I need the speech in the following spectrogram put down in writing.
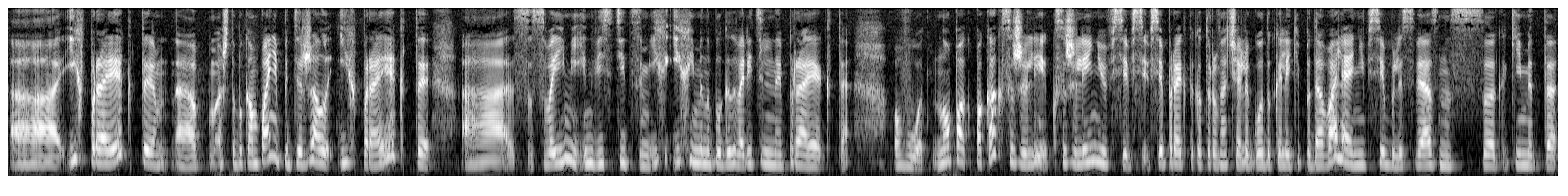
а, их проекты, а, чтобы компания поддержала их проекты своими инвестициями, их, их именно благотворительные проекты. Вот. Но пока, к сожалению, к сожалению все, все, все проекты, которые в начале года коллеги подавали, они все были связаны с какими-то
